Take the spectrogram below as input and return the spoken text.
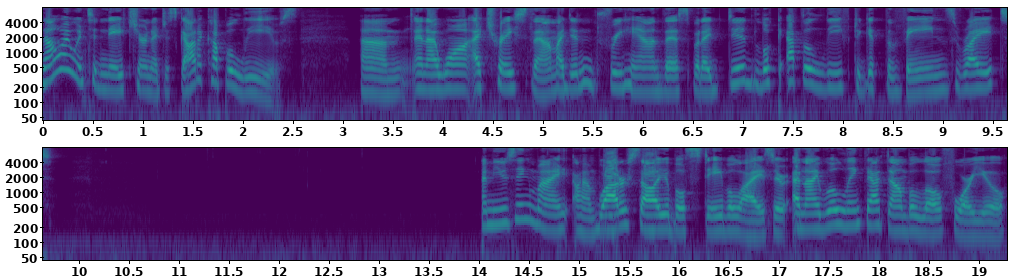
Now I went to nature and I just got a couple leaves. Um, and I want I traced them. I didn't freehand this, but I did look at the leaf to get the veins right. I'm using my um, water soluble stabilizer, and I will link that down below for you.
